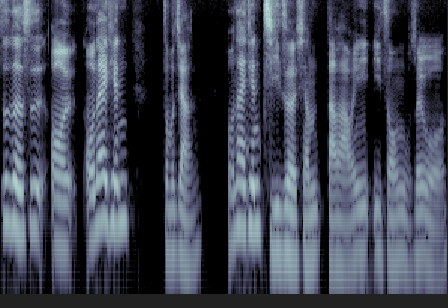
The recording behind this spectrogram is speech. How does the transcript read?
真的是哦。我那一天怎么讲？我那一天急着想打打完一一中午，所以我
